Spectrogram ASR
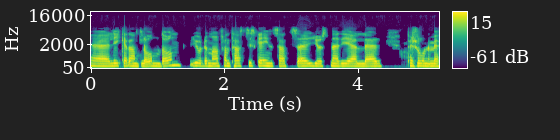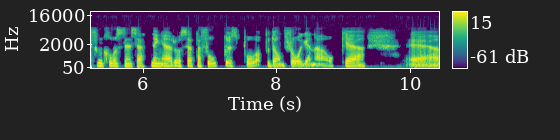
Eh, likadant London gjorde man fantastiska insatser just när det gäller personer med funktionsnedsättningar och sätta fokus på, på de frågorna. Och, eh, eh,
